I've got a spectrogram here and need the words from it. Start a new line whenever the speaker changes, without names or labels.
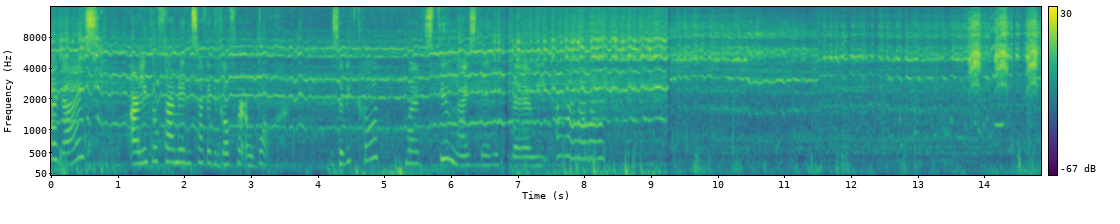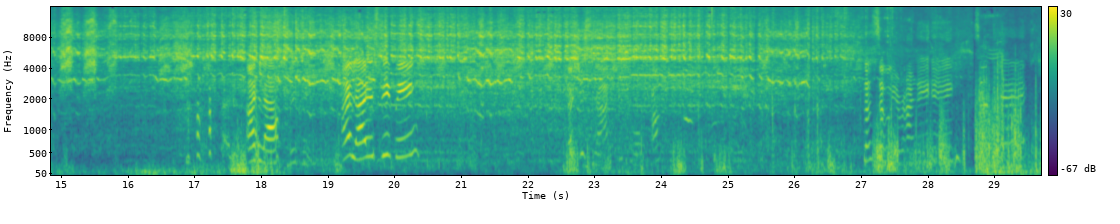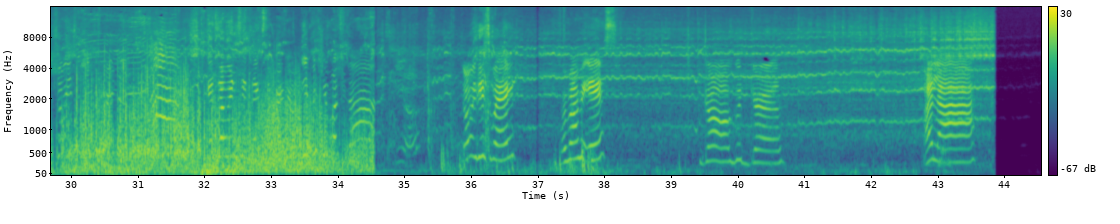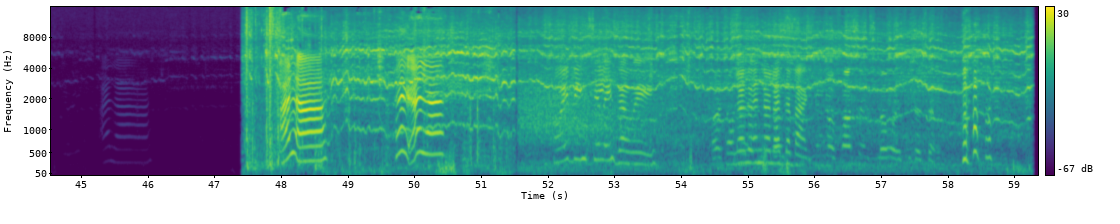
Hi guys, our little family decided to go for a walk. It's a bit cold, but still nice day. There we are. Ayla, Ayla, you sleeping? Zoe, this way. Where mommy is. Go, good girl. Ayla. Ayla. Hey, Ayla. Why being silly, Zoe?
I told
Lolo and Lola at the back.
You can go faster and slower if you do that.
